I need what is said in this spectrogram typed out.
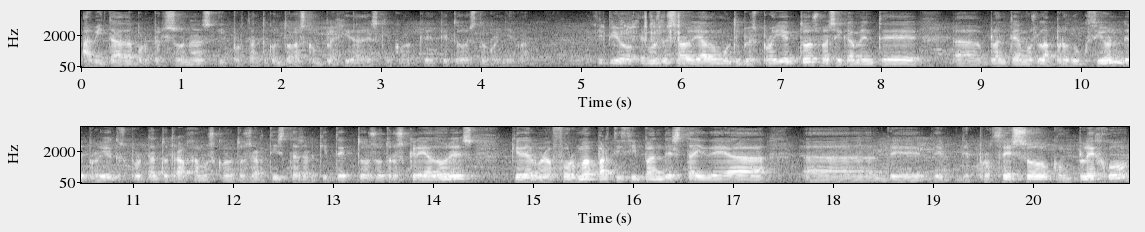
habitada por personas y por tanto con todas las complejidades que, todo esto conlleva. Principio hemos desarrollado múltiples proyectos, básicamente eh, planteamos la producción de proyectos, por tanto trabajamos con otros artistas, arquitectos, otros creadores que de alguna forma participan de esta idea eh, de, proceso complejo,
